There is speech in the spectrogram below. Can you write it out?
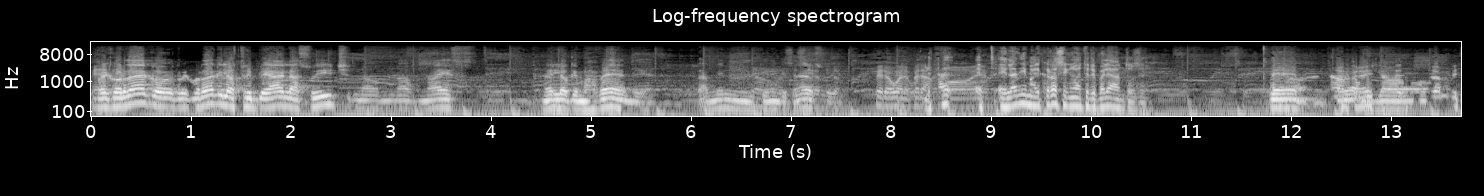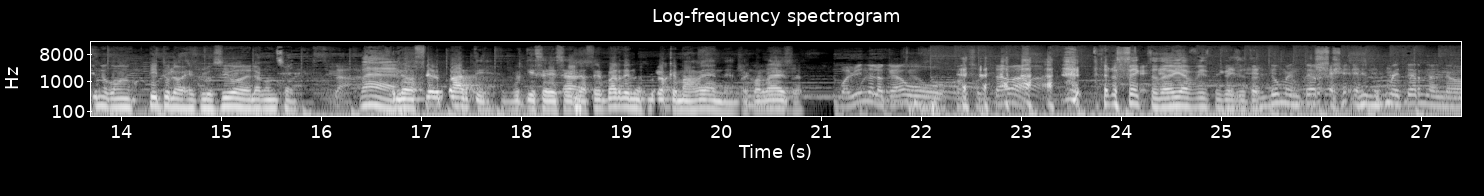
Recordá, co- recordá que los AAA de la Switch no, no, no es no es lo que más vende. También No, tienen que tener su. Pero bueno, espera. o, eh, el Animal Crossing no es AAA entonces. Eh, pero ahí perdón, se están metiendo con títulos exclusivos de la consola. claro. Bueno, los, third party, quise decir, Ah. los third party no son los que más venden, recordá eso. Volviendo a lo que Agu consultaba, perfecto, todavía fuiste con el, el Doom el Doom Eternal no,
